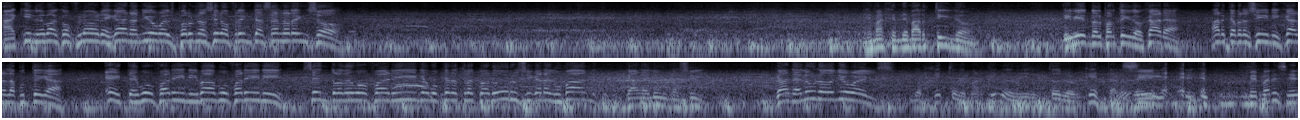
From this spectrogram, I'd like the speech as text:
Aquí en el Bajo Flores gana Newells por 1-0 frente a San Lorenzo. Imagen de Martino. Viviendo el partido. Jara. Arca Brasini. Jara la puntega. Este es Buffarini. Va Buffarini. Centro de Buffarini. A buscar otro Ecuador. Si gana Guzmán. Gana el 1, sí. Gana el 1 de Newells. El objeto de Martino es director de orquesta, ¿no? Sí, me parece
